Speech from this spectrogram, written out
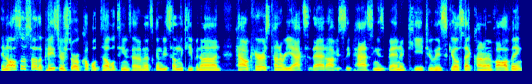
And also saw the Pacers throw a couple double teams at him. That's going to be something to keep an eye on. How Caris kind of reacts to that. Obviously, passing has been a key to his skill set kind of evolving.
